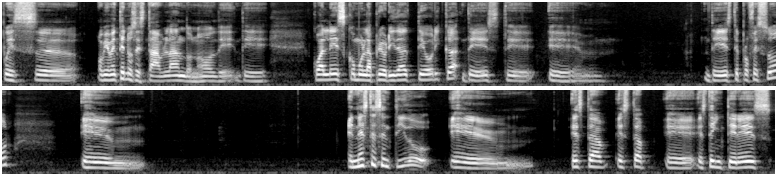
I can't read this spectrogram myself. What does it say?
pues eh, obviamente nos está hablando ¿no? de, de, cuál es como la prioridad teórica de este em, de este profesor. Em, en este sentido, esta, esta, este interés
